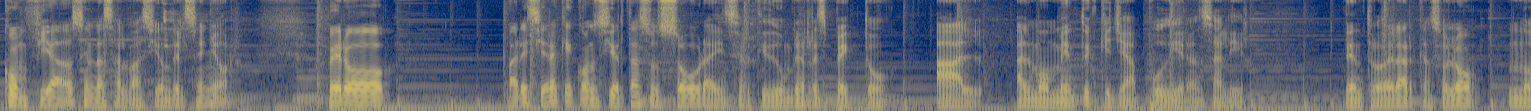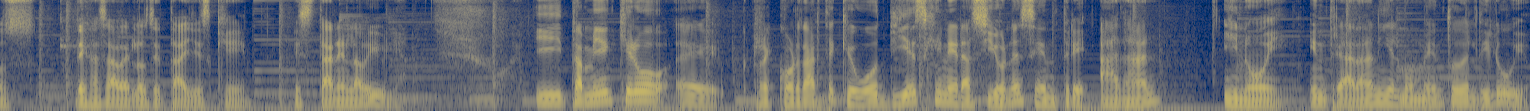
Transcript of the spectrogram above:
confiados en la salvación del Señor. Pero pareciera que con cierta zozobra e incertidumbre respecto al, al momento en que ya pudieran salir dentro del arca. Solo nos deja saber los detalles que están en la Biblia. Y también quiero eh, recordarte que hubo 10 generaciones entre Adán y Noé, entre Adán y el momento del diluvio.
